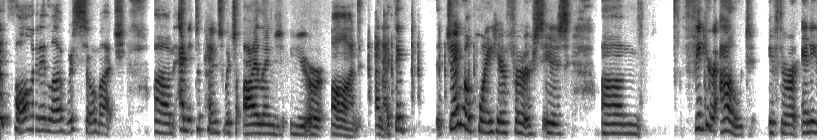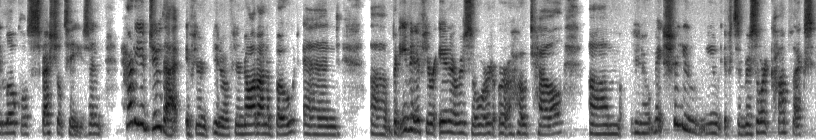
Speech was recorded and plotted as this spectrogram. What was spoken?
fallen in love with so much. Um, and it depends which island you're on. And I think the general point here first is um, figure out if there are any local specialties. And how do you do that if you're you know if you're not on a boat and uh, but even if you're in a resort or a hotel um, you know make sure you, you if it's a resort complex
